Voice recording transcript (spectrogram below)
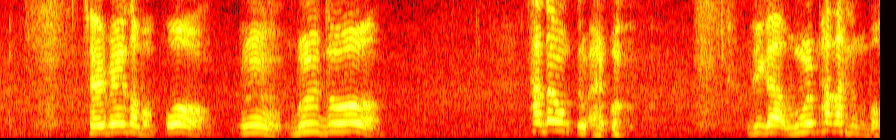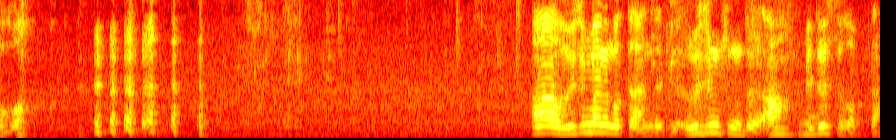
재배해서 먹고, 응 물도 사다 먹지 말고 네가 우물 파가지고 먹어. 아 의심 많은 것들 안 돼. 의심충들 아 믿을 수가 없다.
